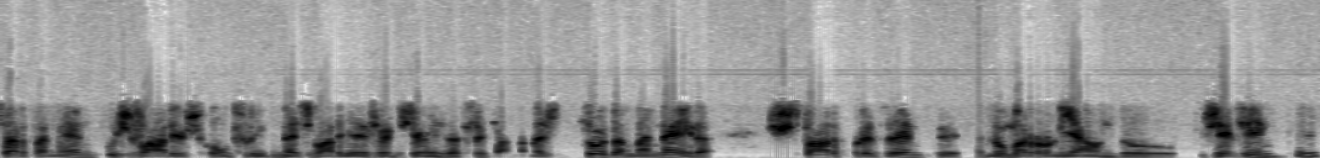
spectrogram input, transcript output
certamente os vários conflitos nas várias regiões africanas. Mas, de toda maneira, estar presente numa reunião do G20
